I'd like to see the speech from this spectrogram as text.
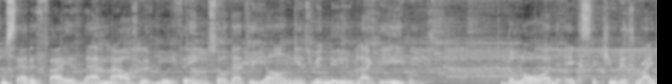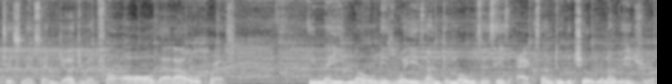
who satisfieth thy mouth with good things, so that the young is renewed like the eagles. The Lord executeth righteousness and judgment for all that are oppressed. He made known his ways unto Moses, his acts unto the children of Israel.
